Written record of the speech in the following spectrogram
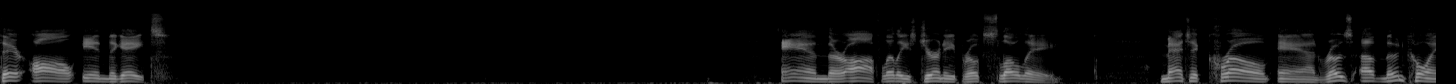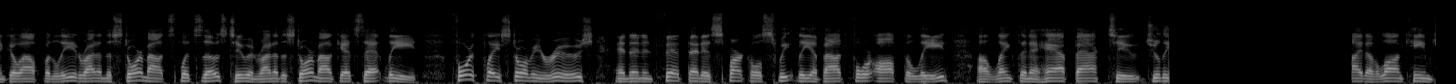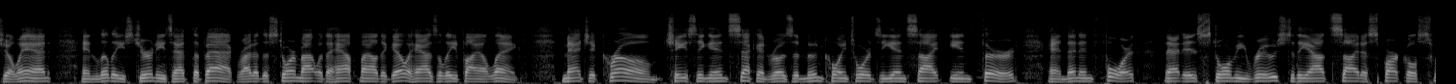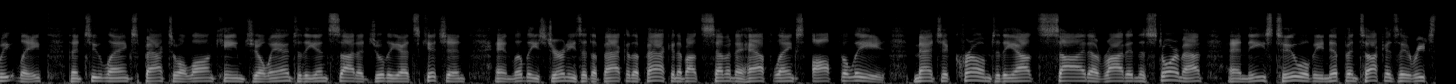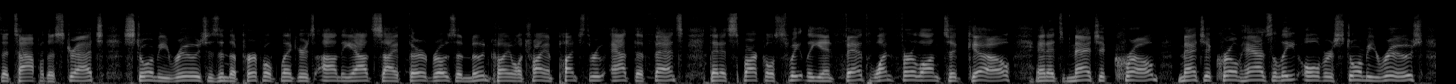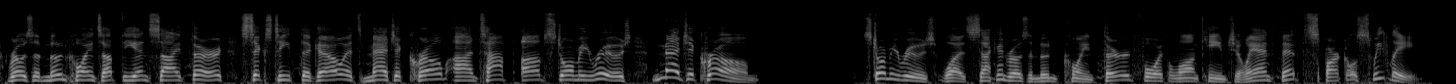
They're all in the gate. And they're off. Lily's journey broke slowly. Magic Chrome and Rose of Mooncoin go out for the lead. Right on the Storm Out splits those two, and Right on the Storm Out gets that lead. Fourth place, Stormy Rouge, and then in fifth, that is Sparkle Sweetly, about four off the lead. A length and a half back to Julie of along came Joanne and Lily's Journeys at the back. Right of the storm out with a half mile to go has a lead by a length. Magic Chrome chasing in second. Rose of Mooncoin towards the inside in third. And then in fourth, that is Stormy Rouge to the outside of Sparkle Sweetly. Then two lengths back to along came Joanne to the inside of Juliet's Kitchen. And Lily's Journeys at the back of the pack and about seven and a half lengths off the lead. Magic Chrome to the outside of Ride in the Storm out. And these two will be nip and tuck as they reach the top top of the stretch. Stormy Rouge is in the purple blinkers on the outside. Third, Rose of Mooncoin will try and punch through at the fence. Then it's Sparkle Sweetly in fifth. One furlong to go, and it's Magic Chrome. Magic Chrome has the lead over Stormy Rouge. Rose of Mooncoin's up the inside third. 16th to go. It's Magic Chrome on top of Stormy Rouge. Magic Chrome. Stormy Rouge was second, Rose of Mooncoin third, fourth, along came Joanne, fifth, Sparkle Sweetly.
